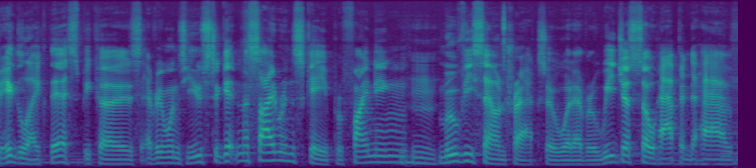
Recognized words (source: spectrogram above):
big like this because everyone's used to getting a Syrinscape or finding Mm-hmm. movie soundtracks or whatever. We just so happen to have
